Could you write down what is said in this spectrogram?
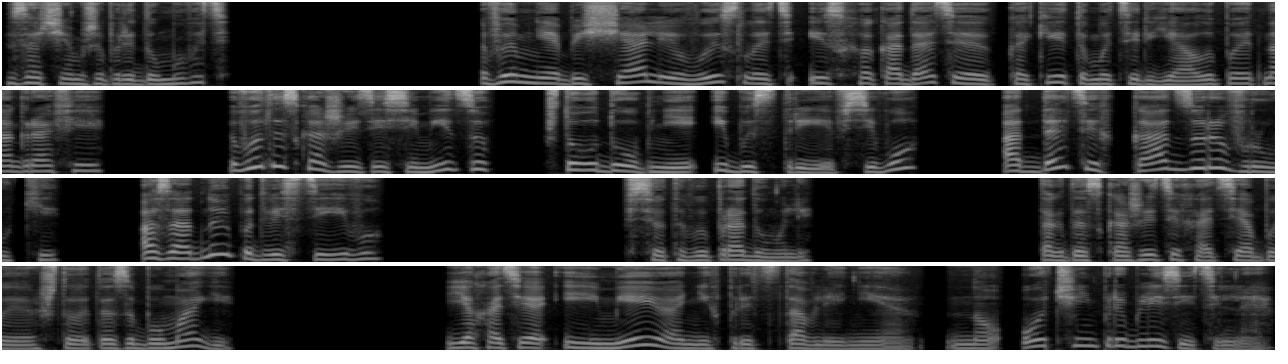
Зачем же придумывать? Вы мне обещали выслать из Хакадати какие-то материалы по этнографии. Вот и скажите Семидзу, что удобнее и быстрее всего отдать их Кадзура в руки, а заодно и подвести его. Все-то вы продумали. Тогда скажите хотя бы, что это за бумаги. Я хотя и имею о них представление, но очень приблизительное.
